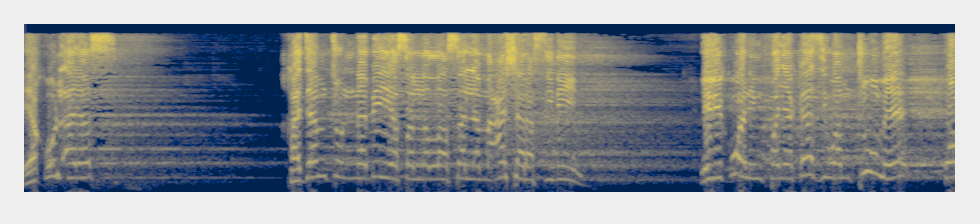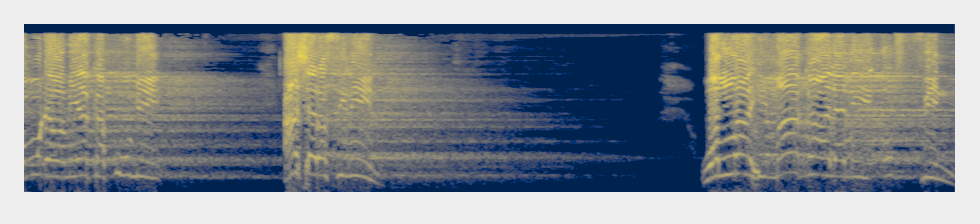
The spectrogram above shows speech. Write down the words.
يقول أنس خدمت النبي صلى الله عليه وسلم عشر سنين nilikuwa ni mfanyakazi wa mtume kwa muda wa miaka kumi ashara sinin wallahi ma qala li uffin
